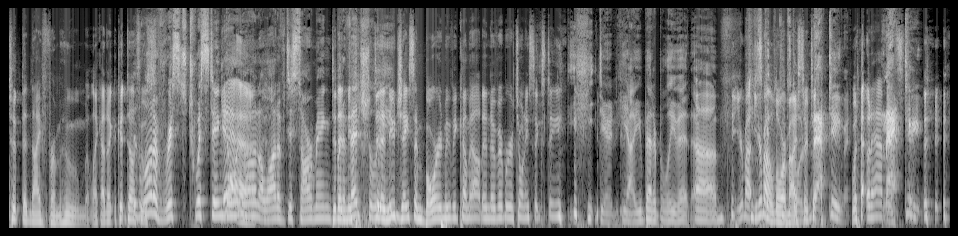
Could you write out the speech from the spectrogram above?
took the knife from whom. Like, I, I couldn't tell. There's a was, lot of wrist twisting Yeah. going on, a lot of disarming. Did but a new, eventually, did a new Jason Bourne movie come out in November of 2016? he, dude, yeah, you better believe it. Um, you're my he you're my lore meister. Matt Damon. What what happens? Matt Damon.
